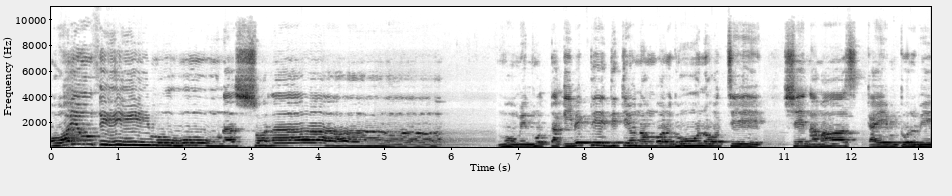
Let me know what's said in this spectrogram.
ওয়ায়ুকিমুনাস সালাত। মুমিন মুত্তাকি ব্যক্তির দ্বিতীয় নম্বর গুণ হচ্ছে সে নামাজ কায়েম করবে।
